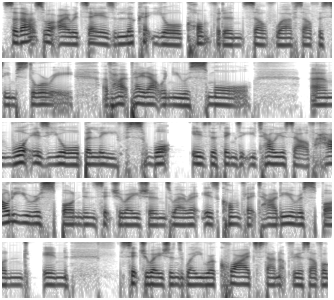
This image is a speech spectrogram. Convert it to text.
So that's what I would say is look at your confidence, self worth, self esteem story of how it played out when you were small. Um, what is your beliefs? What is the things that you tell yourself? How do you respond in situations where it is conflict? How do you respond in situations where you are required to stand up for yourself or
